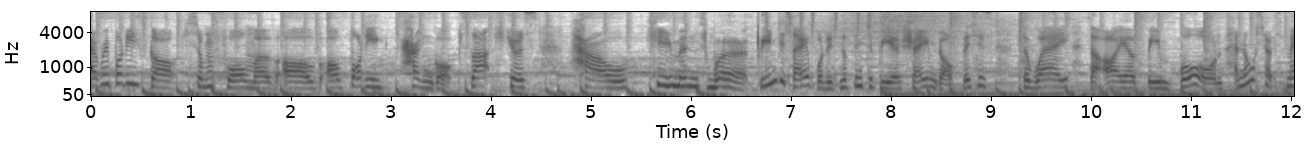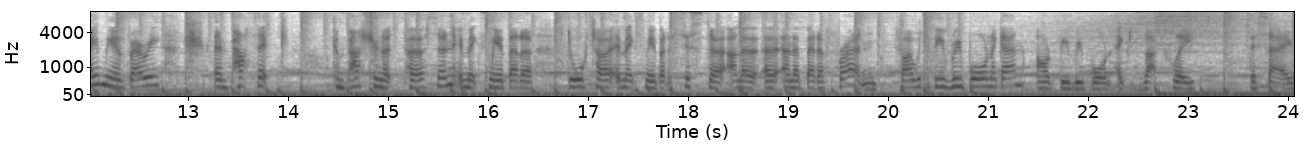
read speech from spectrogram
Everybody's got some form of, of, of body hang-ups. That's just how humans work. Being disabled is nothing to be ashamed of. This is the way that I have been born. And also it's made me a very empathic compassionate person. It makes me a better daughter, it makes me a better sister and a, a, and a better friend. If I were to be reborn again, I would be reborn exactly the same.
